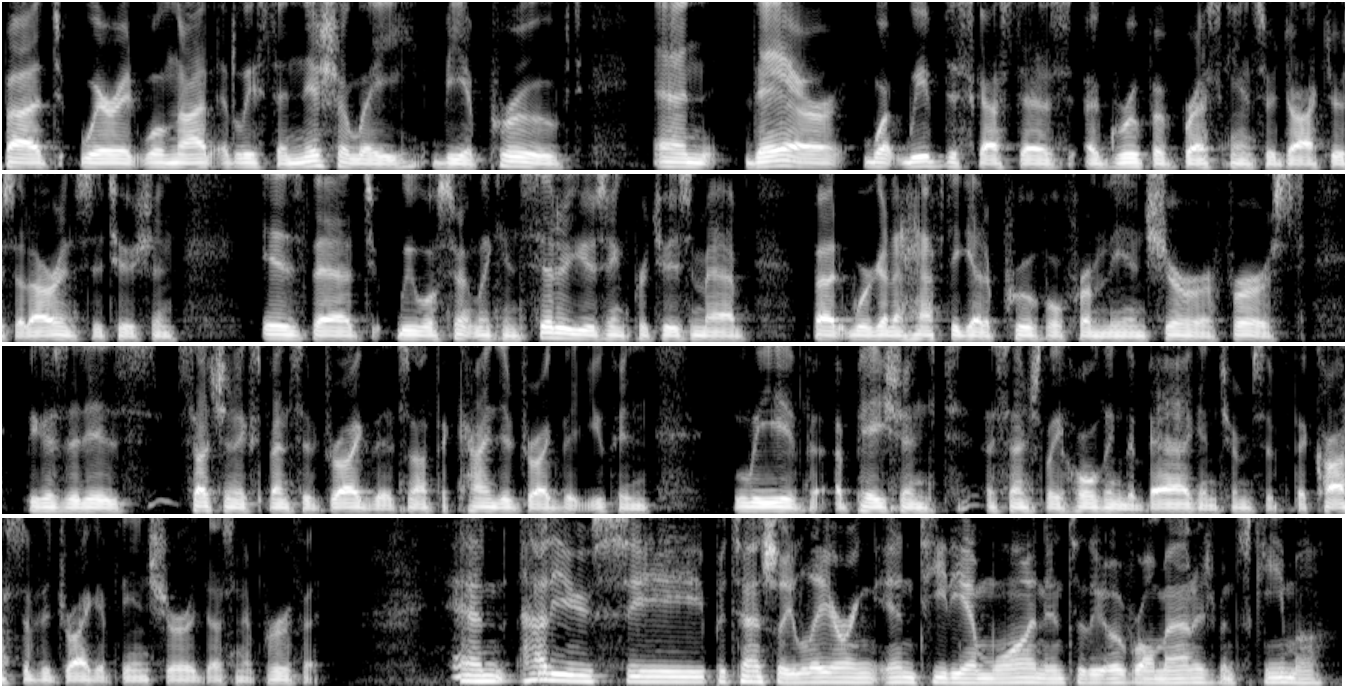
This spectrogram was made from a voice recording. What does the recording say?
but where it will not, at least initially, be approved. And there, what we've discussed as a group of breast cancer doctors at our institution is that we will certainly consider using pertuzumab but we're going to have to get approval from the insurer first because it is such an expensive drug that it's not the kind of drug that you can leave a patient essentially holding the bag in terms of the cost of the drug if the insurer doesn't approve it. And how do you see potentially layering in TDM1 into the overall management schema?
